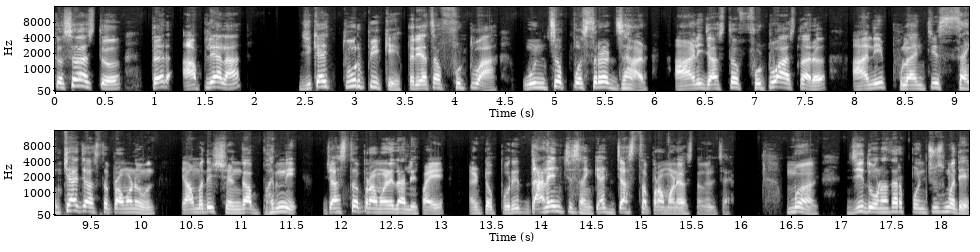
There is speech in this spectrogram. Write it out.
कसं असतं? तर आपल्याला जी काही तूर पीक आहे तर याचा फुटवा उंच पसरट झाड आणि जास्त फुटवा असणारं आणि फुलांची संख्या जास्त प्रमाणे होऊन यामध्ये शेंगा भरणी जास्त प्रमाणे झाली पाहिजे आणि टपोरी दाण्यांची संख्या जास्त प्रमाणे असणं गरजेचं आहे. मग जी दोन हजार पंचवीसमध्ये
